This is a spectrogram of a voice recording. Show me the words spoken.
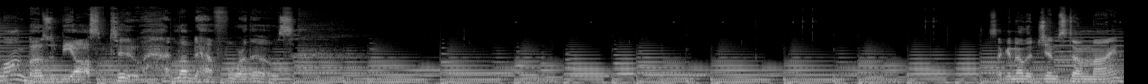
longbows would be awesome too. I'd love to have four of those. Like another gemstone mine.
